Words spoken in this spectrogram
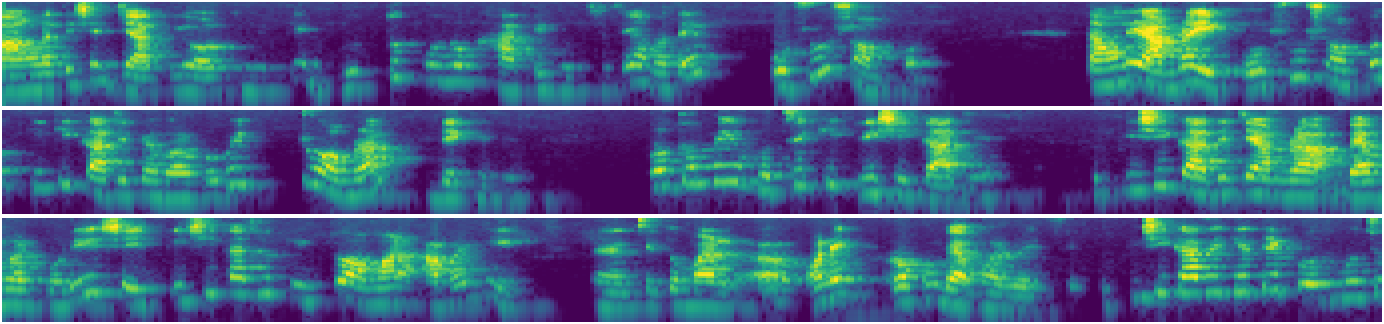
বাংলাদেশের জাতীয় অর্থনীতি গুরুত্বপূর্ণ খাতে হচ্ছে যে আমাদের পশু সম্পদ। তাহলে আমরা এই পশু সম্পদ কি কি কাজে ব্যবহার করব একটু আমরা দেখে নিই প্রথমে হচ্ছে কি কৃষি কাজে কৃষি কাজে যে আমরা ব্যবহার করি, সেই কৃষি কাজও কিন্তু আমার আবার কি যে তোমার অনেক রকম ব্যবহার রয়েছে। কৃষি কাজের ক্ষেত্রে প্রথম হচ্ছে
